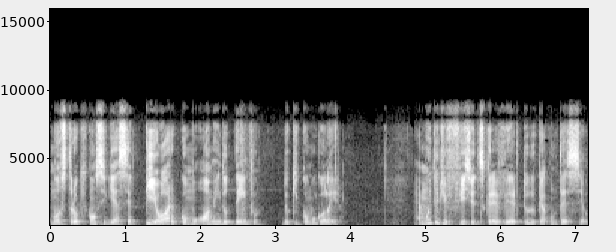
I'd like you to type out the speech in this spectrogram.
mostrou que conseguia ser pior como homem do tempo do que como goleiro. É muito difícil descrever tudo o que aconteceu.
